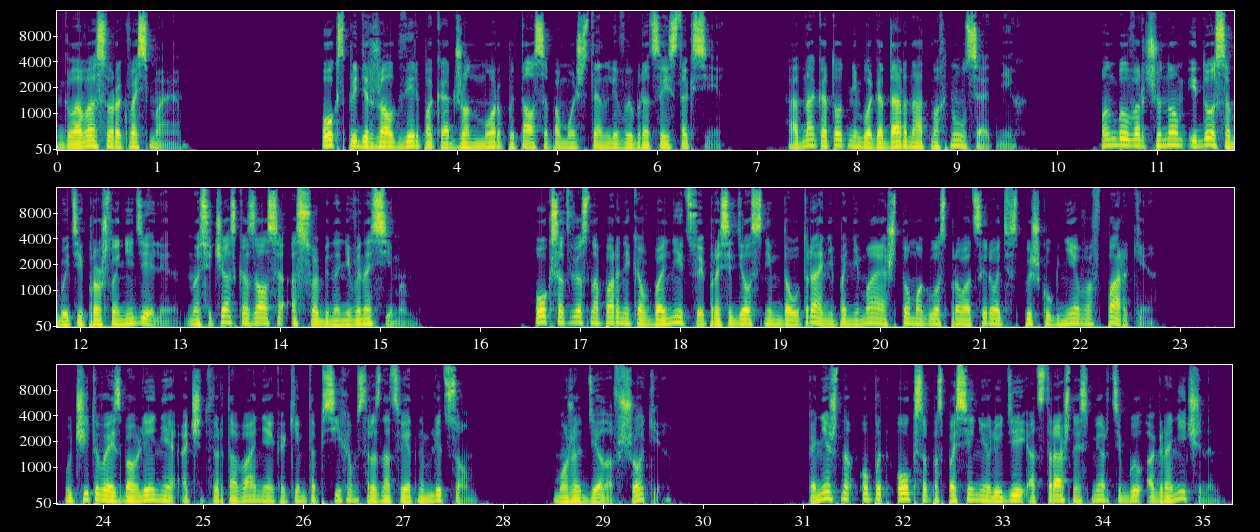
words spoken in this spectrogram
Глава 48. Окс придержал дверь, пока Джон Мор пытался помочь Стэнли выбраться из такси. Однако тот неблагодарно отмахнулся от них. Он был ворчуном и до событий прошлой недели, но сейчас казался особенно невыносимым. Окс отвез напарника в больницу и просидел с ним до утра, не понимая, что могло спровоцировать вспышку гнева в парке. Учитывая избавление от четвертования каким-то психом с разноцветным лицом. Может, дело в шоке? Конечно, опыт Окса по спасению людей от страшной смерти был ограниченным,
